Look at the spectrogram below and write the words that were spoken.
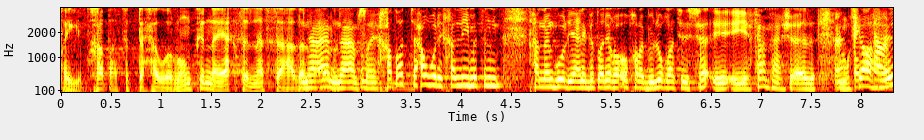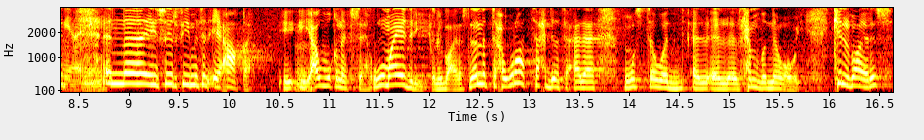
طيب خطأ في التحور. ممكن انه يقتل نفسه هذا نعم الفيروس. نعم صحيح. خطأ التحور يخليه مثل خلينا نقول يعني بطريقة أخرى بلغة يس- يفهمها المشاهد يعني. انه يصير في مثل إعاقة ي- يعوق نفسه. هو ما يدري الفيروس لأن التحورات تحدث على مستوى ال- ال- الحمض النووي. كل فيروس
